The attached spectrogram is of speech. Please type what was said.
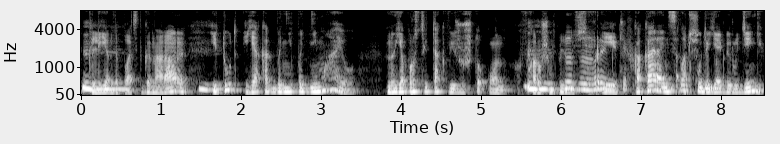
mm-hmm. клиенты платят гонорары, mm-hmm. и тут я как бы не поднимаю, но я просто и так вижу, что он в хорошем плюсе. В рынке, и какая разница, откуда рынка. я беру деньги?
